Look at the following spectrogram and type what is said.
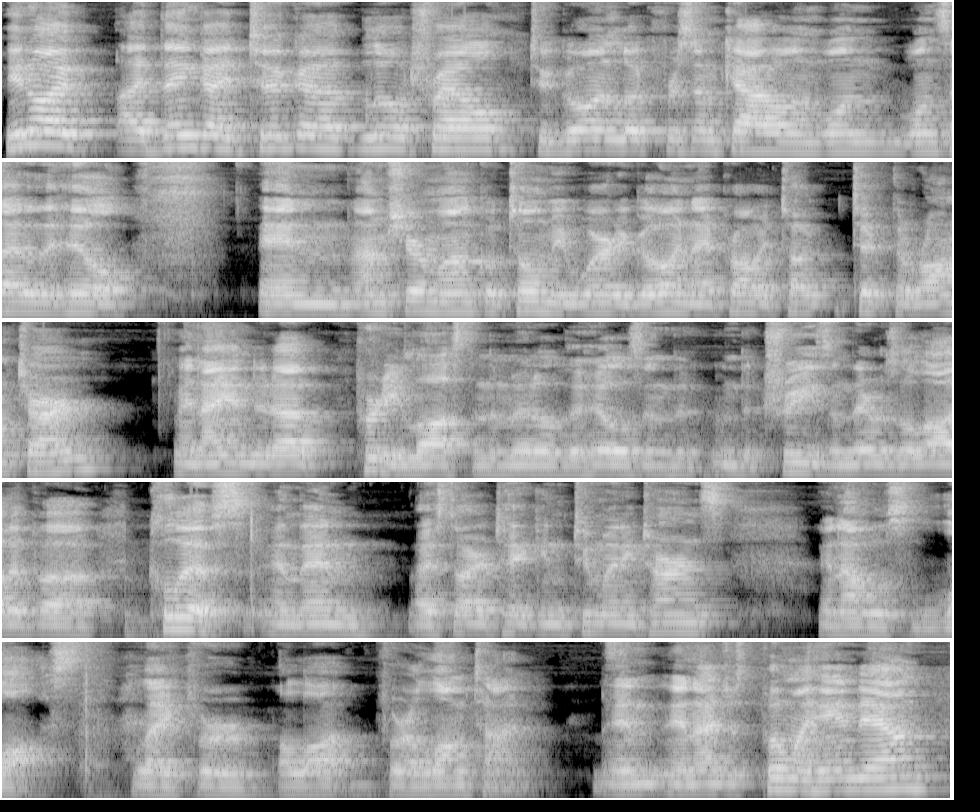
You know, I, I think I took a little trail to go and look for some cattle on one, one side of the hill. And I'm sure my uncle told me where to go, and I probably took, took the wrong turn. And I ended up pretty lost in the middle of the hills and the, and the trees, and there was a lot of uh, cliffs. And then I started taking too many turns, and I was lost, like for a lot for a long time. And and I just put my hand down,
